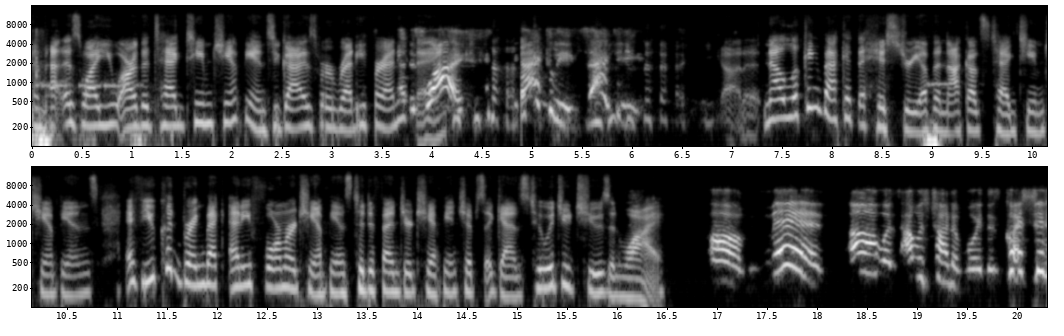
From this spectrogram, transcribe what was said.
And that is why you are the tag team champions. You guys were ready for anything. That is why. exactly. Exactly. you got it. Now, looking back at the history of the Knockouts Tag Team Champions, if you could bring back any former champions to defend your championships against, who would you choose and why? Oh man, oh, I was I was trying to avoid this question.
